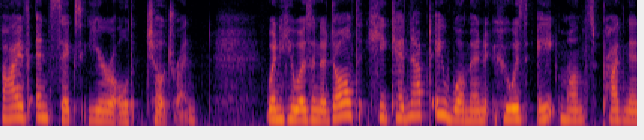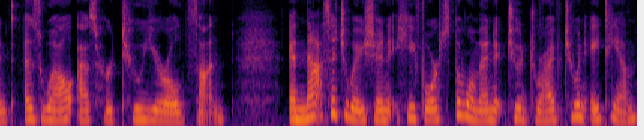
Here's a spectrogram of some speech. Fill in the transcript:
five and six year old children. When he was an adult, he kidnapped a woman who was eight months pregnant as well as her two year old son. In that situation, he forced the woman to drive to an ATM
